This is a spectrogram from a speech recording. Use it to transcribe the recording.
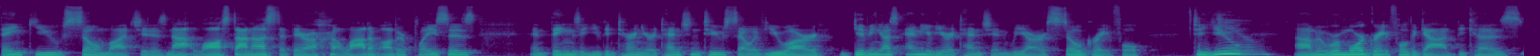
thank you so much. It is not lost on us that there are a lot of other places and things that you can turn your attention to. So if you are giving us any of your attention, we are so grateful to you. you. Um, and we're more grateful to God because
